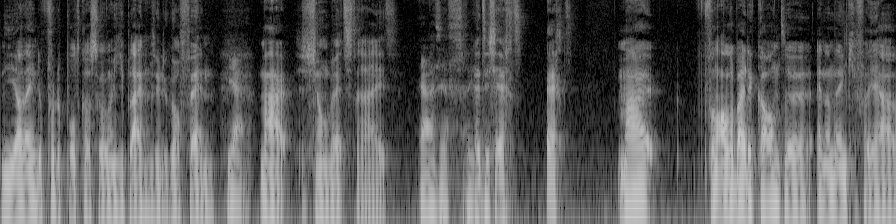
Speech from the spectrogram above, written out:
niet alleen voor de podcast hoor, want je blijft natuurlijk wel fan. Ja, Maar zo'n wedstrijd, ja het is echt verschrikkelijk. het is echt, echt, maar van allebei de kanten. En dan denk je van, ja,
